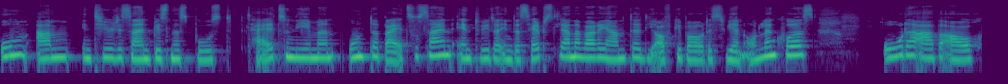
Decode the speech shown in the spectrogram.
um am Interior Design Business Boost teilzunehmen und dabei zu sein, entweder in der Selbstlerner-Variante, die aufgebaut ist wie ein Online-Kurs, oder aber auch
